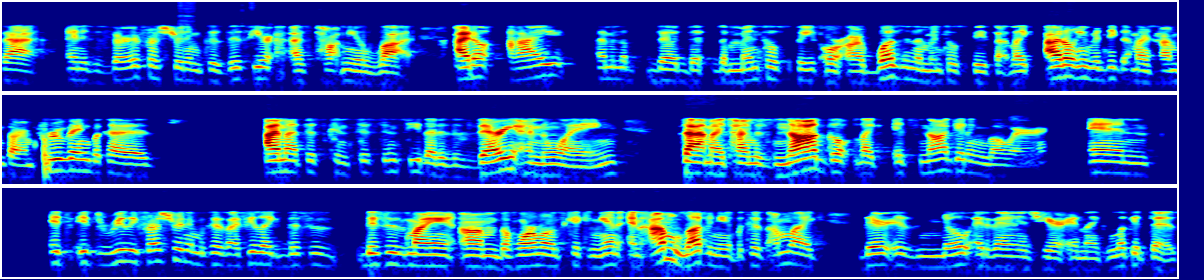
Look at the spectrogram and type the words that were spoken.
that, and it's very frustrating because this year has taught me a lot. I don't, I am in the, the, the, the mental space, or I was in a mental space that, like, I don't even think that my times are improving because I'm at this consistency that is very annoying that my time is not go like it's not getting lower and it's it's really frustrating because I feel like this is this is my um the hormones kicking in and I'm loving it because I'm like there is no advantage here. And like look at this.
